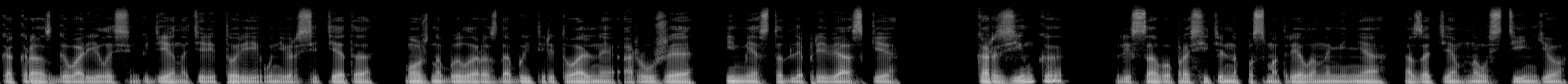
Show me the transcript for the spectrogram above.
как раз говорилось, где на территории университета можно было раздобыть ритуальное оружие и место для привязки. «Корзинка?» Лиса вопросительно посмотрела на меня, а затем на Устинью.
